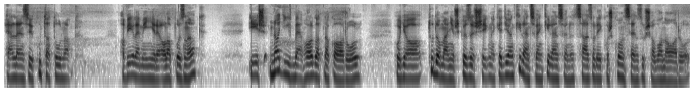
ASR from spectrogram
ellenző kutatónak a véleményére alapoznak, és nagy ívben hallgatnak arról, hogy a tudományos közösségnek egy olyan 90-95 százalékos konszenzusa van arról,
